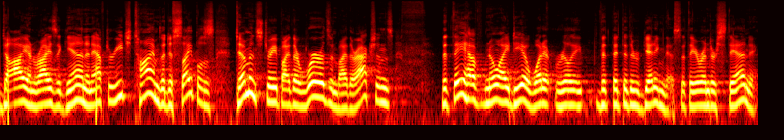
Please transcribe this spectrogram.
die and rise again. And after each time, the disciples demonstrate by their words and by their actions that they have no idea what it really, that, that, that they're getting this, that they are understanding.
